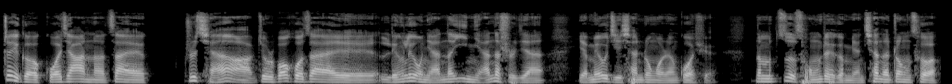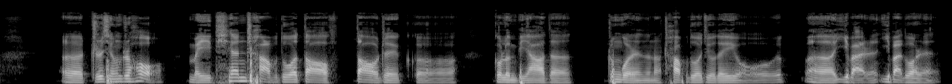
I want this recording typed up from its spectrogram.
这个国家呢，在之前啊，就是包括在零六年的一年的时间，也没有几千中国人过去。那么自从这个免签的政策呃执行之后，每天差不多到到这个哥伦比亚的中国人的呢，差不多就得有呃一百人，一百多人。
